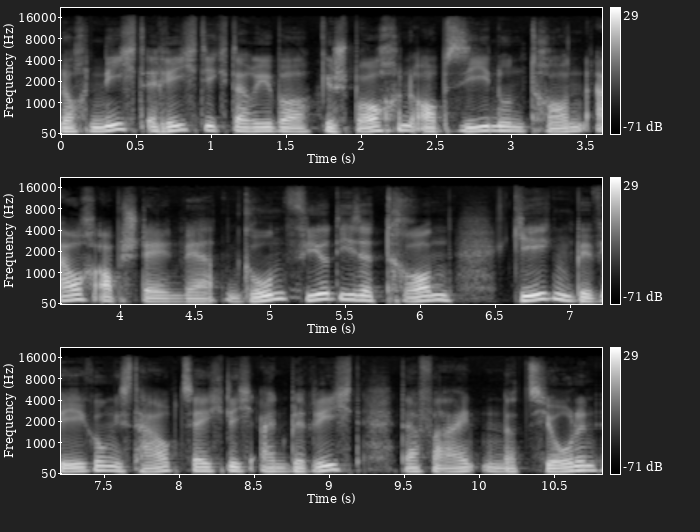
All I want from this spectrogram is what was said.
noch nicht richtig darüber gesprochen, ob sie nun Tron auch abstellen werden. Grund für diese Tron-Gegenbewegung ist hauptsächlich ein Bericht der Vereinten Nationen,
